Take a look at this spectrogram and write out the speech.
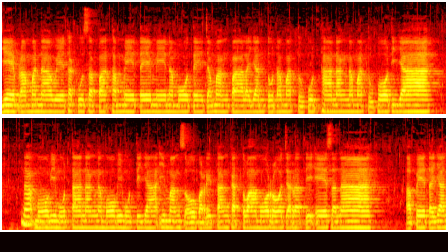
เยปรมนาเวทคุสปะธรรมเมเตเมนะโมเตจมังปาลยันตุนมัตตุพุทธานังนมัตตุโพธิยานะโมวิมุตตานังนะโมวิมุตติยาอิมังโสปริตังกัตวาโมโรจรติเอสนา อเปตยัน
